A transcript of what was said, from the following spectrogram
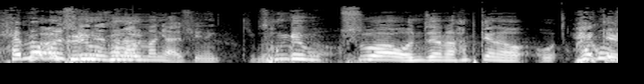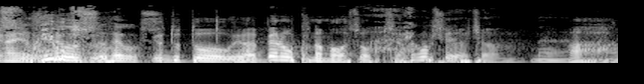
해먹을 아, 수 있는 그 사람만이 알 수 있는 기분. 성게국수와 언제나 함께 나 어, 함께 회국수, 가는 회국수, 회국수. 이것도 또 우리가 빼놓고 넘어갈 수 없죠. 회국수 좋죠. 네. 아,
